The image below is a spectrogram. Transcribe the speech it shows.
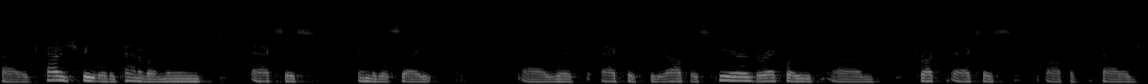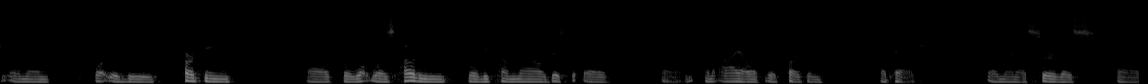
Cottage. Cottage Street will be kind of our main access into the site uh, with access to the office here directly, um, truck access off of the Cottage, and then what would be parking uh, for what was Hovey will become now just uh, um, an aisle with parking attached, and then a service uh,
